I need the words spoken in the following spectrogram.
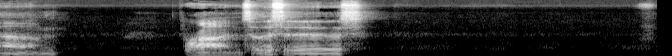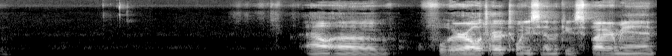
um, bronze. So this is out of Fleer Ultra 2017 Spider-Man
